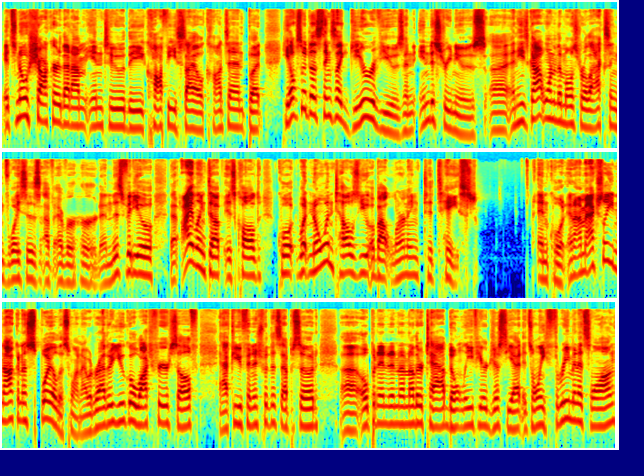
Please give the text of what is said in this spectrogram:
it's no shocker that I'm into the coffee style content, but he also does things like gear reviews and industry news, uh, and he's got one of the most relaxing voices I've ever heard. And this video that I linked up is called, quote, What No One Tells You About Learning to Taste. End quote. And I'm actually not going to spoil this one. I would rather you go watch for yourself after you finish with this episode. Uh, open it in another tab. Don't leave here just yet. It's only three minutes long.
